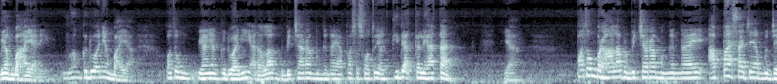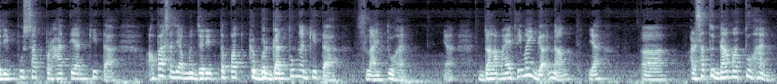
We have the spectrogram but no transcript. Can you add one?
yang bahaya nih. Yang kedua ini yang bahaya. Patung yang yang kedua ini adalah berbicara mengenai apa sesuatu yang tidak kelihatan. Ya, Patung berhala berbicara mengenai apa saja yang menjadi pusat perhatian kita, apa saja yang menjadi tempat kebergantungan kita selain Tuhan. Ya, dalam ayat 5 hingga 6, ya, uh, ada satu nama Tuhan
